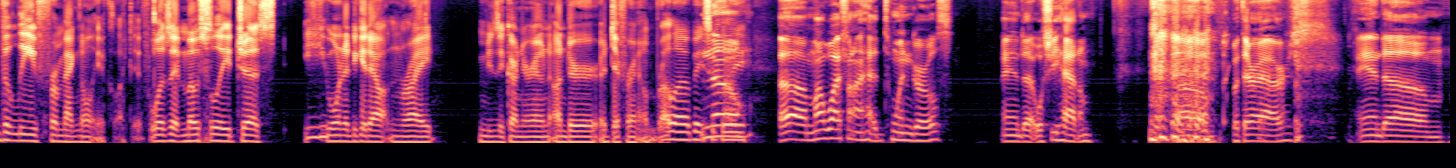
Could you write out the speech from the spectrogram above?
the leave from Magnolia Collective. Was it mostly just you wanted to get out and write music on your own under a different umbrella, basically? No, uh, my wife and I had twin girls, and uh, well, she had them, um, but they're ours. And um,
